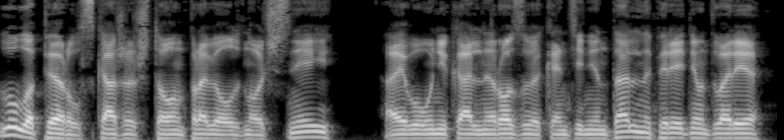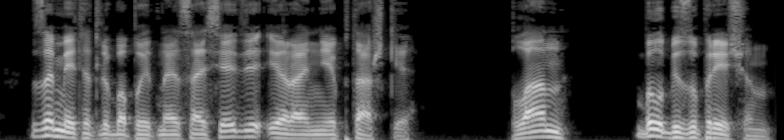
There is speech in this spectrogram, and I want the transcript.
Лула Перл скажет, что он провел ночь с ней, а его уникальный розовый континенталь на переднем дворе заметят любопытные соседи и ранние пташки. План был безупречен,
